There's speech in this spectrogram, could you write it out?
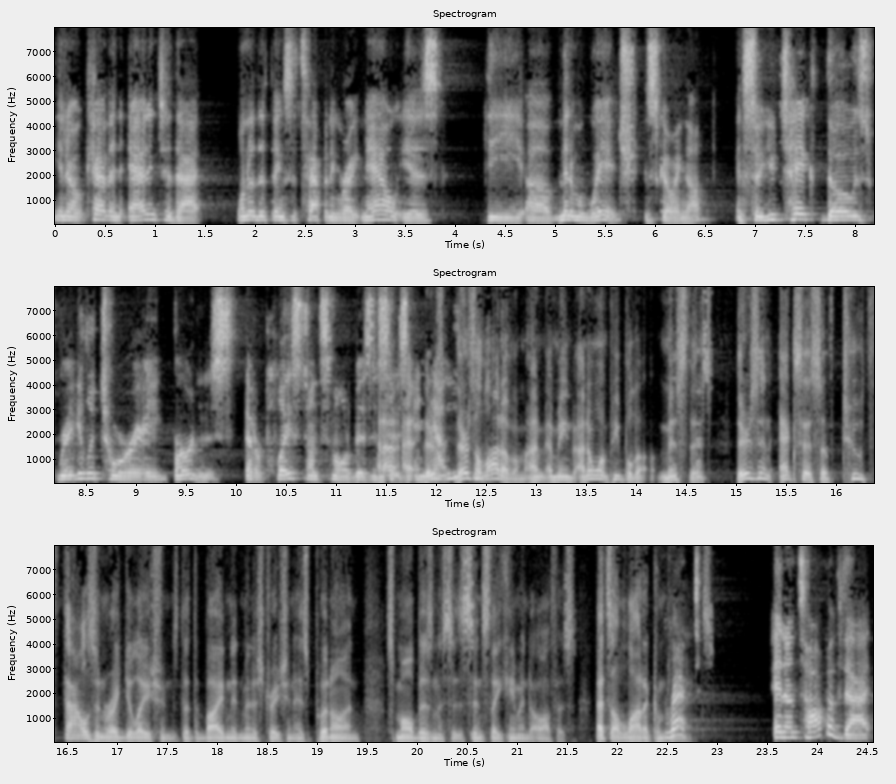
you know, Kevin, adding to that, one of the things that's happening right now is the uh, minimum wage is going up. And so you take those regulatory burdens that are placed on smaller businesses, and, I, I, and there's, now there's a lot of them. I, I mean, I don't want people to miss this. There's in excess of 2,000 regulations that the Biden administration has put on small businesses since they came into office. That's a lot of compliance. Correct. And on top of that,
